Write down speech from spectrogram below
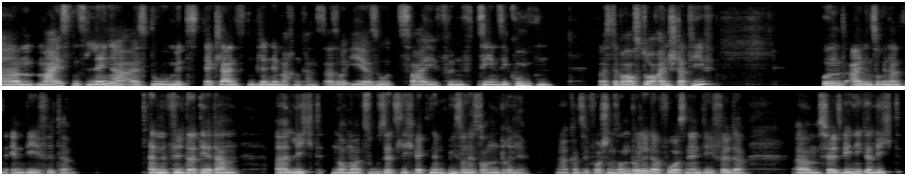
ähm, meistens länger, als du mit der kleinsten Blende machen kannst. Also eher so zwei, fünf, zehn Sekunden. Das heißt, da brauchst du auch ein Stativ und einen sogenannten ND-Filter. Einen Filter, der dann äh, Licht nochmal zusätzlich wegnimmt, wie so eine Sonnenbrille. Ja, kannst du dir vorstellen, Sonnenbrille davor ist ein ND-Filter. Ähm, es fällt weniger Licht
